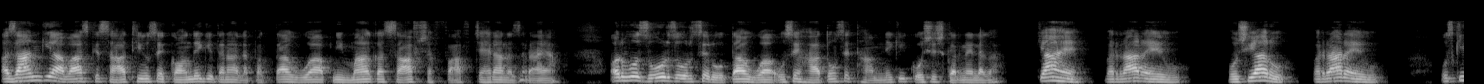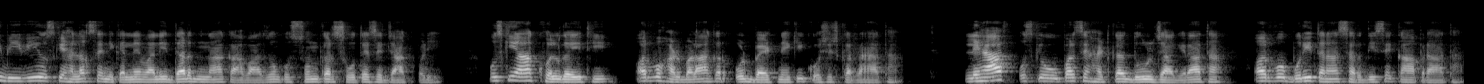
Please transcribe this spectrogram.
اذان کی آواز کے ساتھ ہی اسے کوندے کی طرح لپکتا ہوا اپنی ماں کا صاف شفاف چہرہ نظر آیا اور وہ زور زور سے روتا ہوا اسے ہاتھوں سے تھامنے کی کوشش کرنے لگا۔ کیا ہے؟ برا رہے ہو۔ ہوشیار ہو۔ برا رہے ہو۔ اس کی بیوی اس کے حلق سے نکلنے والی دردناک آوازوں کو سن کر سوتے سے جاگ پڑی۔ اس کی آنکھ کھل گئی تھی اور وہ ہڑبڑا کر اٹھ بیٹھنے کی کوشش کر رہا تھا۔ لحاف اس کے اوپر سے ہٹ کر دور جا گرا تھا اور وہ بری طرح سردی سے کانپ رہا تھا۔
